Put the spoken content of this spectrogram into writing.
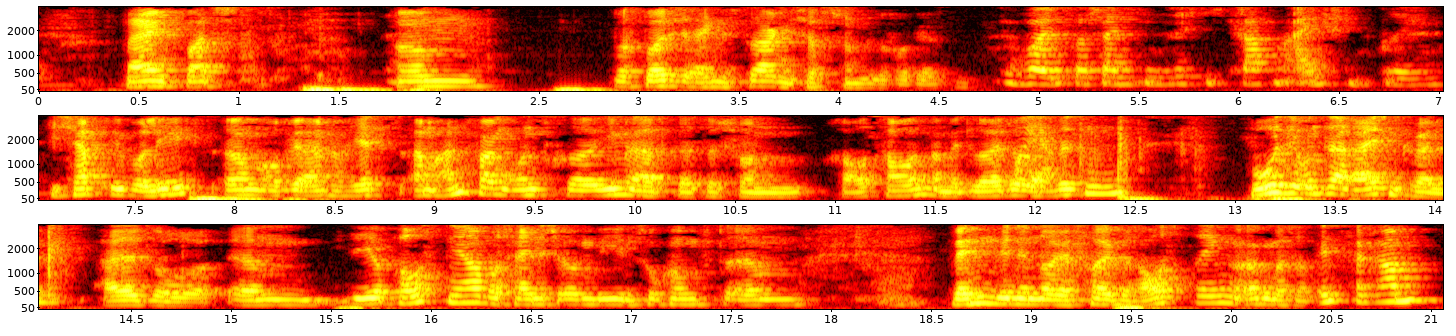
Nein, Quatsch. Ähm, was wollte ich eigentlich sagen? Ich habe es schon wieder vergessen. Du wolltest wahrscheinlich einen richtig krassen Einstieg bringen. Ich habe überlegt, ähm, ob wir einfach jetzt am Anfang unsere E-Mail-Adresse schon raushauen, damit Leute Oh ja. wissen, wo sie uns erreichen können. Also, ähm, wir posten ja wahrscheinlich irgendwie in Zukunft, ähm, wenn wir eine neue Folge rausbringen, irgendwas auf Instagram.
